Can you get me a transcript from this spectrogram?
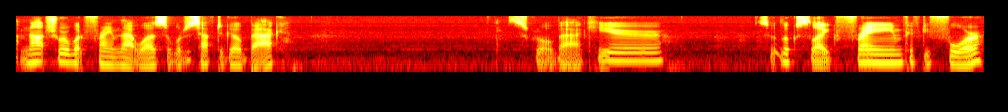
I'm not sure what frame that was, so we'll just have to go back. Scroll back here. So it looks like frame 54.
